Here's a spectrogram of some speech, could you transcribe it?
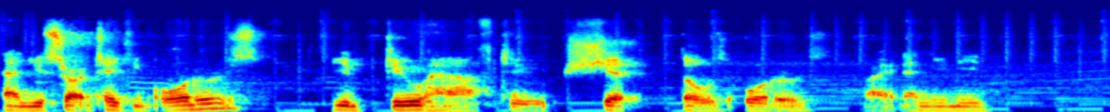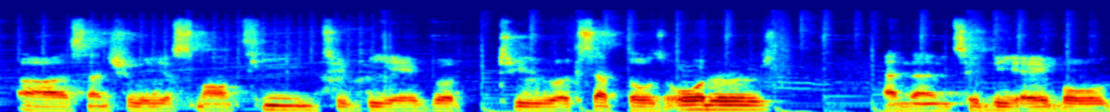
and you start taking orders, you do have to ship those orders, right? And you need uh, essentially a small team to be able to accept those orders and then to be able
